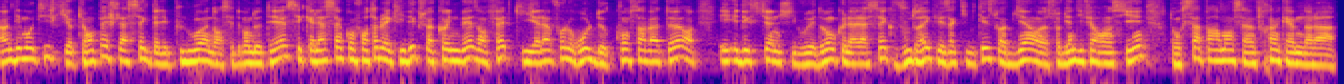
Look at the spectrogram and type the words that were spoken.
un des motifs qui, qui empêche la SEC d'aller plus loin dans ces demandes d'ETF, c'est qu'elle est assez inconfortable avec l'idée que ce soit Coinbase en fait qui a à la fois le rôle de conservateur et, d'exchange, si vous voulez. Donc la, la SEC voudrait que les activités soient bien, soient bien différenciées. Donc ça, apparemment, c'est un frein quand même dans la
